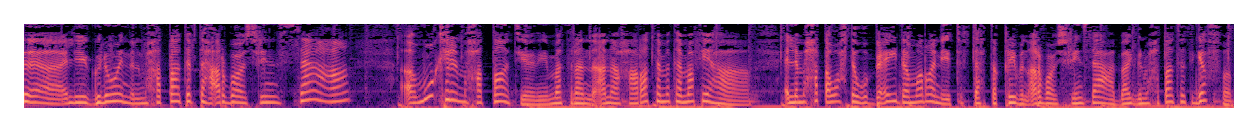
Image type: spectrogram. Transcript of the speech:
اللي يقولون المحطات تفتح 24 ساعة. آه، مو كل المحطات يعني. مثلا أنا حارتنا مثلا ما فيها إلا محطة واحدة وبعيدة مره اللي تفتح تقريبا 24 ساعة. باقي المحطات تتقفل.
